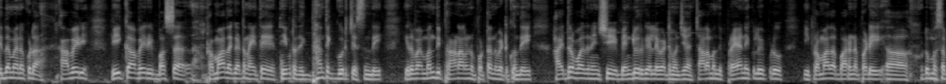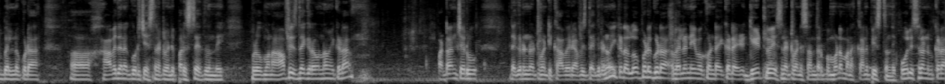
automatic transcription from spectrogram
ఏదేమైనా కూడా కావేరి వీ కావేరి బస్సు ప్రమాద ఘటన అయితే తీవ్ర దిగ్భ్రాంతికి గురి చేసింది. ఇరవై మంది ప్రాణాలను పొట్టను పెట్టుకుంది. హైదరాబాద్ నుంచి బెంగళూరుకి మధ్య చాలామంది ప్రయాణికులు ఇప్పుడు ఈ ప్రమాద బారిన పడి కుటుంబ సభ్యులను కూడా ఆవేదనకు గురి చేసినటువంటి పరిస్థితి ఉంది. ఇప్పుడు మన ఆఫీస్ దగ్గర ఉన్నాం ఇక్కడ. పటాన్ చెరువు దగ్గర ఉన్నటువంటి కావేరీ ఆఫీస్ దగ్గరను. ఇక్కడ లోపల కూడా వెళ్ళనివ్వకుండా ఇక్కడ గేట్లు వేసినటువంటి సందర్భం కూడా మనకు కనిపిస్తుంది. పోలీసులను ఇక్కడ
